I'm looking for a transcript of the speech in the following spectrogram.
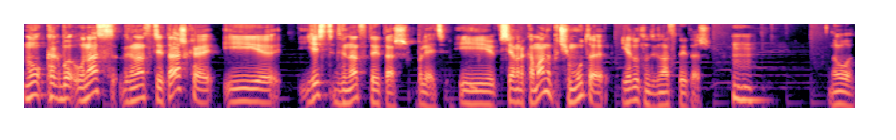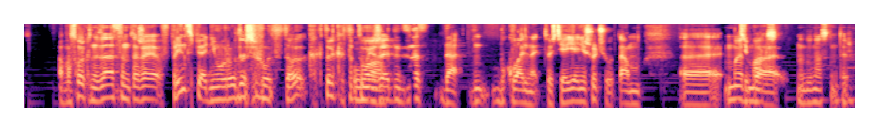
ну, как бы у нас 12-этажка, и есть 12 этаж, блядь. И все наркоманы почему-то едут на 12 этаж. Мгм. Ну Вот. А поскольку на 12 этаже, в принципе, одни уроды живут, то как только кто-то Вау. уезжает на 12... Да, буквально. То есть я, я не шучу. Там, э, Мэд типа, Макс на 12 этаже.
